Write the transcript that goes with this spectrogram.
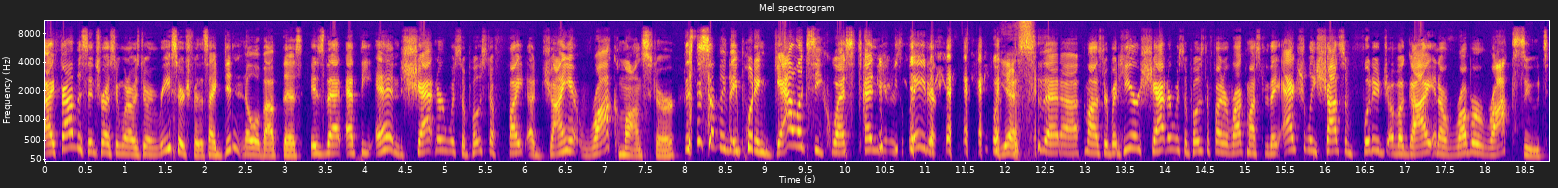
I found this interesting when I was doing research for this. I didn't know about this. Is that at the end, Shatner was supposed to fight a giant rock monster. This is something they put in Galaxy Quest ten years later. Yes. that uh, monster, but here Shatner was supposed to fight a rock monster. They actually shot some footage of a guy in a rubber rock suit.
